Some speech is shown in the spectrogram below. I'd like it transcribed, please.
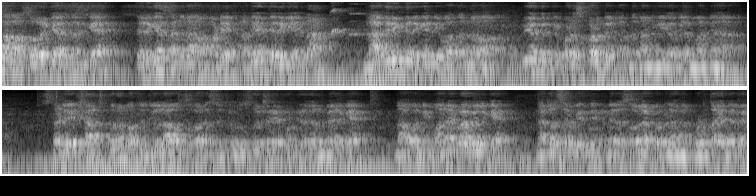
ಸಹ ಸೋರಿಕೆ ಆಗದಂಗೆ ತೆರಿಗೆ ಸಂಗ್ರಹ ಮಾಡಿ ಅದೇ ತೆರಿಗೆಯನ್ನ ನಾಗರಿಕರಿಗೆ ನೀವು ಅದನ್ನು ಉಪಯೋಗಕ್ಕೆ ಬಳಸ್ಕೊಳ್ಬೇಕಂತ ನಾನು ಈಗಾಗಲೇ ಮಾನ್ಯ ಸ್ಥಳೀಯ ಶಾಸಕರು ಮತ್ತು ಜಿಲ್ಲಾ ಉಸ್ತುವಾರಿ ಸಚಿವರು ಸೂಚನೆ ಕೊಟ್ಟಿರೋದ್ರ ಮೇರೆಗೆ ನಾವು ನಿಮ್ಮ ಮನೆ ಬಾಗಿಲಿಗೆ ನಗರಸಭೆಯಿಂದ ಮೇಲೆ ಸೌಲಭ್ಯಗಳನ್ನು ಕೊಡ್ತಾ ಇದ್ದೇವೆ.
